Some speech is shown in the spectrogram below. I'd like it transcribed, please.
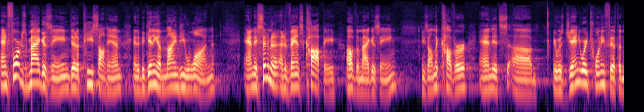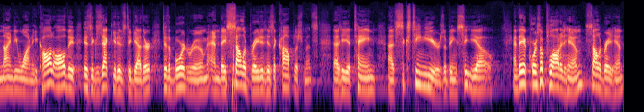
And Forbes magazine did a piece on him in the beginning of 91, and they sent him an advance copy of the magazine. He's on the cover, and it's. Uh, it was January 25th of 91. He called all the, his executives together to the boardroom and they celebrated his accomplishments that he attained uh, 16 years of being CEO. And they, of course, applauded him, celebrated him.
